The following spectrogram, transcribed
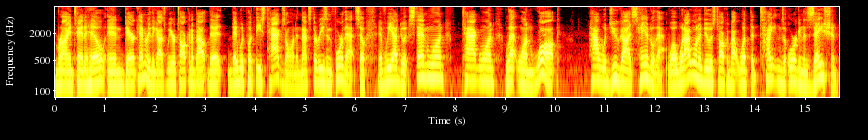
Ryan Tannehill and Derrick Henry, the guys we were talking about, that they would put these tags on, and that's the reason for that. So if we had to extend one, tag one, let one walk, how would you guys handle that? Well, what I want to do is talk about what the Titans organization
